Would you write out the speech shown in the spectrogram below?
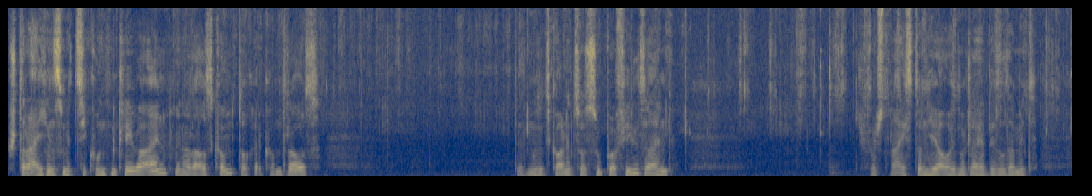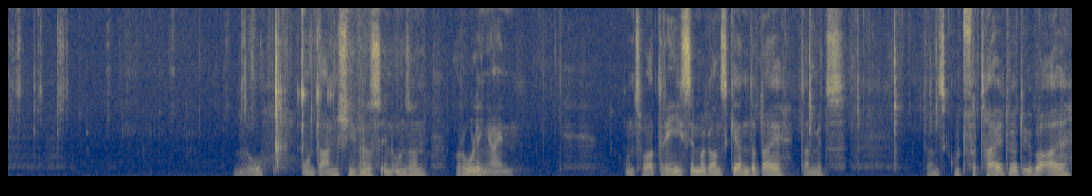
Streichen es mit Sekundenkleber ein, wenn er rauskommt. Doch, er kommt raus. Das muss jetzt gar nicht so super viel sein. Ich verstreiche es dann hier auch immer gleich ein bisschen damit. So, und dann schieben wir es in unseren Rolling ein. Und zwar drehe ich es immer ganz gern dabei, damit es ganz gut verteilt wird überall.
